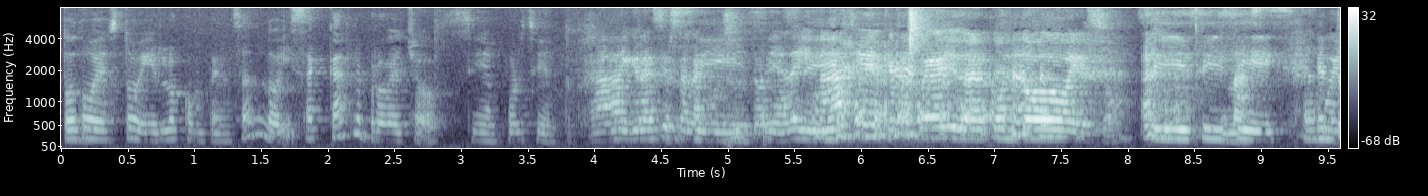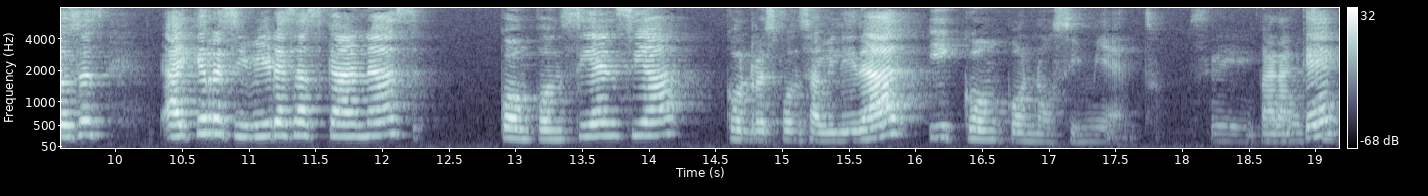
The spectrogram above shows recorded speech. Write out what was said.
todo esto irlo compensando y sacarle provecho. 100%. Ay, gracias a la consultoría de imagen que me puede ayudar con todo eso. Sí, sí, sí. Entonces, hay que recibir esas canas con conciencia, con responsabilidad y con conocimiento. Sí. ¿Para qué?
